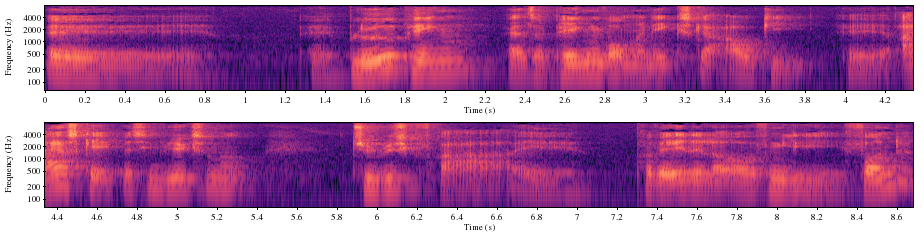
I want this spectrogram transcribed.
øh, øh bløde penge, altså penge, hvor man ikke skal afgive øh, ejerskab af sin virksomhed, typisk fra øh, private eller offentlige fonde,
